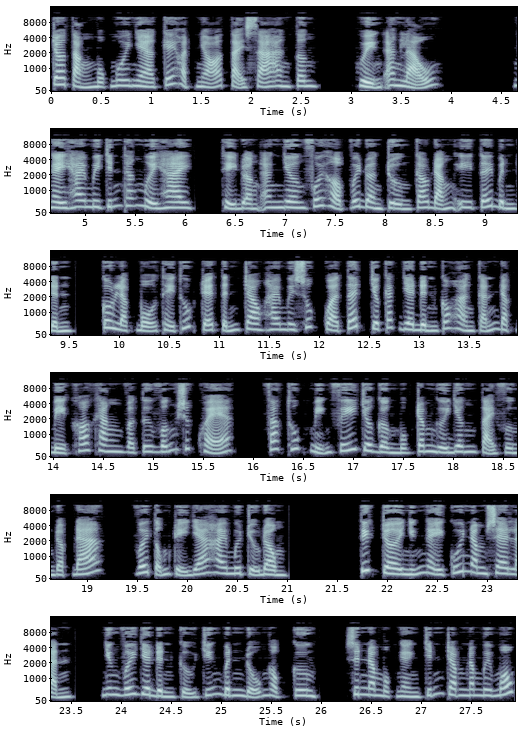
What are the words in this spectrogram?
trao tặng một ngôi nhà kế hoạch nhỏ tại xã An Tân, huyện An Lão. Ngày 29 tháng 12, thị đoàn An Nhơn phối hợp với đoàn trường cao đẳng y tế Bình Định, câu lạc bộ thầy thuốc trẻ tỉnh trao 20 suất quà Tết cho các gia đình có hoàn cảnh đặc biệt khó khăn và tư vấn sức khỏe, phát thuốc miễn phí cho gần 100 người dân tại phường Đập Đá, với tổng trị giá 20 triệu đồng. Tiết trời những ngày cuối năm xe lạnh, nhưng với gia đình cựu chiến binh Đỗ Ngọc Cương, sinh năm 1951,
